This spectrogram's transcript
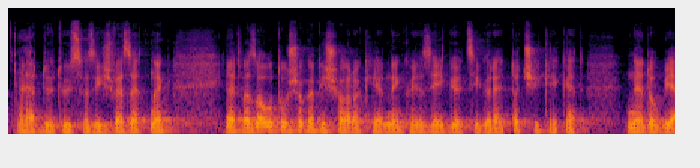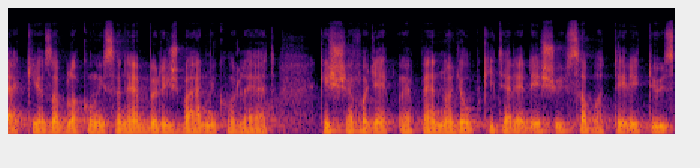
erdőtűzhöz is vezetnek, illetve az autósokat is arra kérnénk, hogy az égő cigaretta csikéket ne dobják ki az ablakon, hiszen ebből is bármikor lehet kisebb vagy éppen nagyobb kiterjedésű szabadtéri tűz.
